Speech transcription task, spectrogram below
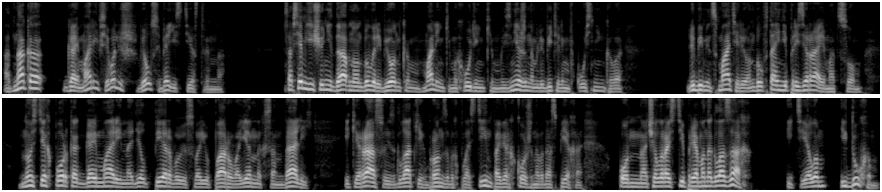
Однако Гай Марий всего лишь вел себя естественно. Совсем еще недавно он был ребенком, маленьким и худеньким, изнеженным любителем вкусненького. Любимец матери, он был втайне презираем отцом. Но с тех пор, как Гай Марий надел первую свою пару военных сандалий — и кирасу из гладких бронзовых пластин поверх кожаного доспеха, он начал расти прямо на глазах, и телом, и духом.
